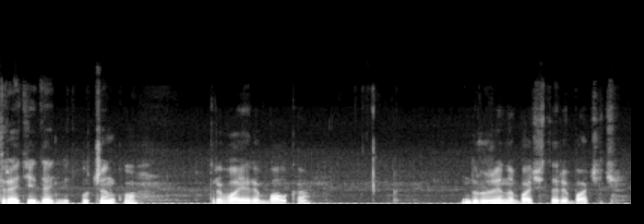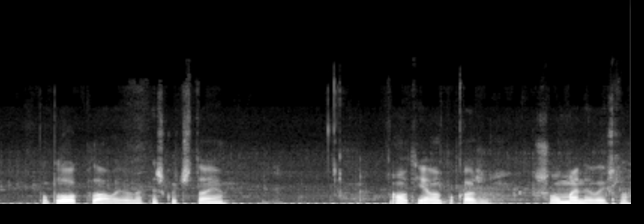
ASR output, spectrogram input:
Третій день відпочинку. Триває рибалка. Дружина, бачите, рибачить. Поплавок плаває, вона книжку читає. А от я вам покажу, що у мене вийшло.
